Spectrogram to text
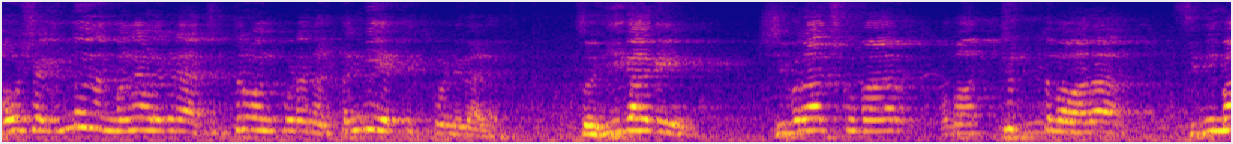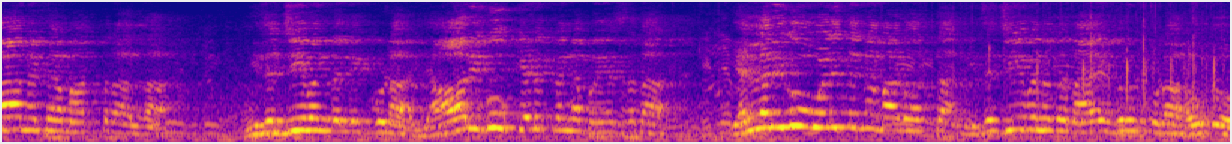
ಬಹುಶಃ ಇನ್ನೂ ನನ್ನ ಮನೆ ಒಳಗಡೆ ಆ ಚಿತ್ರವನ್ನು ಕೂಡ ನನ್ನ ತಂಗಿ ಎತ್ತಿಟ್ಕೊಂಡಿದ್ದಾಳೆ. ಸೊ ಹೀಗಾಗಿ ಶಿವರಾಜ್ ಕುಮಾರ್ ಒಬ್ಬ ಅತ್ಯುತ್ತಮವಾದ ಸಿನಿಮಾ ನಟ ಮಾತ್ರ ಅಲ್ಲ, ನಿಜ ಜೀವನದಲ್ಲಿ ಕೂಡ ಯಾರಿಗೂ ಕೆಡುಕನ್ನ ಬಯಸದ, ಎಲ್ಲರಿಗೂ ಒಳಿತನ್ನ ಮಾಡುವಂತ ನಿಜ ಜೀವನದ ನಾಯಕರು ಕೂಡ ಹೌದು.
